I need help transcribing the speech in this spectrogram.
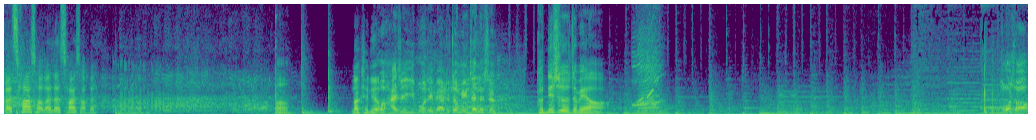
来擦擦，来来擦一擦，来。嗯。那肯定，如果还是一博这边，就证明真的是，肯定是这边啊。左手，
